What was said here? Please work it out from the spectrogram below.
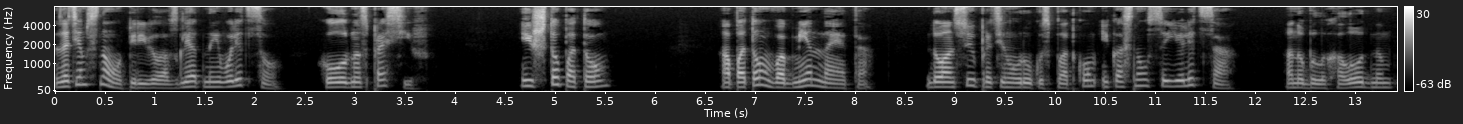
затем снова перевела взгляд на его лицо, холодно спросив. «И что потом?» А потом, в обмен на это, Дуан Сюй протянул руку с платком и коснулся ее лица. Оно было холодным,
